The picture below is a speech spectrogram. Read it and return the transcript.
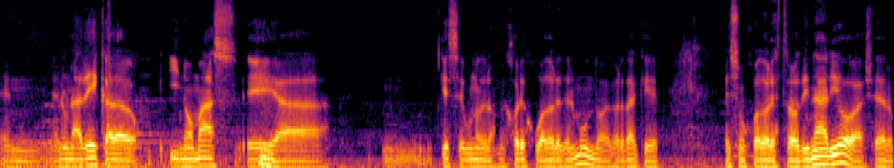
en, en una década y no más eh, Mm. a- que es uno de los mejores jugadores del mundo. Es verdad que es un jugador extraordinario. Ayer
